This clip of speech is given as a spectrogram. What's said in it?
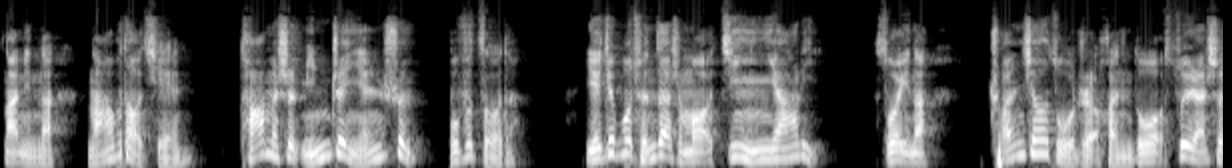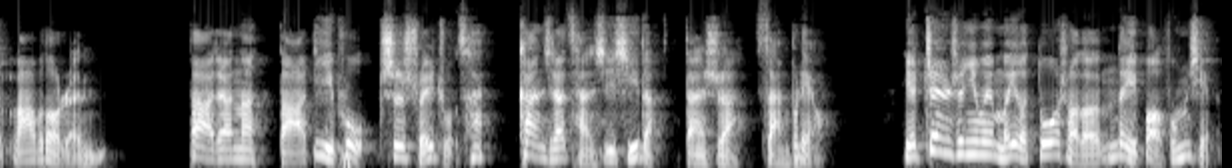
那你呢拿不到钱。他们是名正言顺、不负责的，也就不存在什么经营压力。所以呢。传销组织很多，虽然是拉不到人，大家呢打地铺吃水煮菜，看起来惨兮兮的，但是啊散不了。也正是因为没有多少的内爆风险，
